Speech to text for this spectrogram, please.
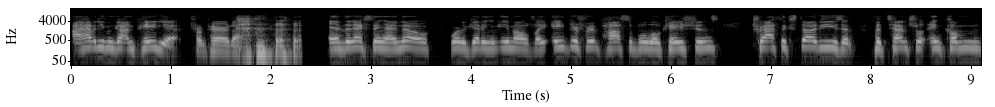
I haven't even gotten paid yet from Paradigm. and the next thing I know, we're getting an email of like eight different possible locations, traffic studies, and potential income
